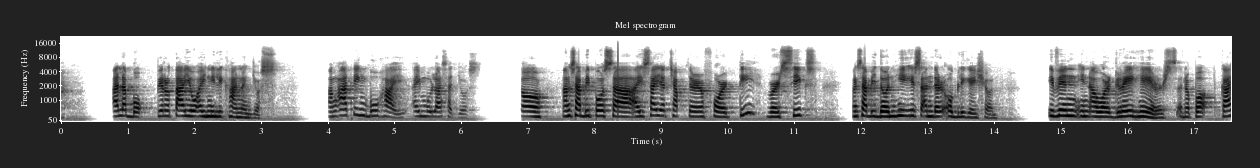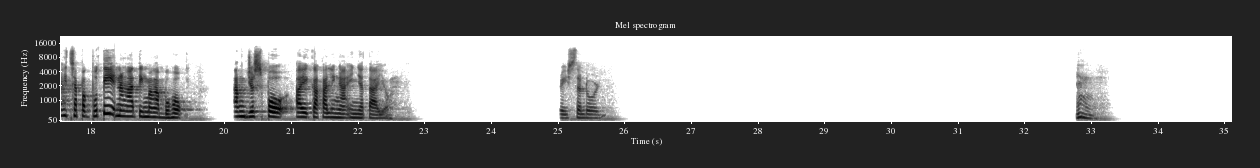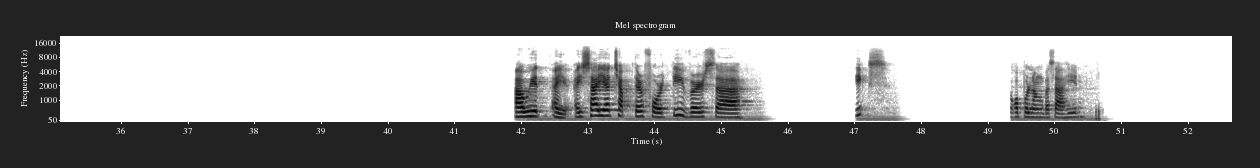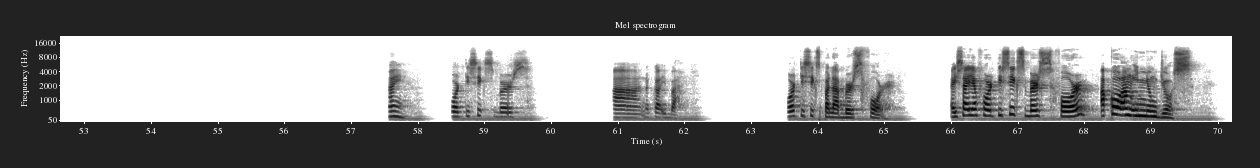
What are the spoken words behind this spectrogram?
alabok, pero tayo ay nilikha ng Diyos. Ang ating buhay ay mula sa Diyos. So, ang sabi po sa Isaiah chapter 40, verse 6, ang sabi doon, He is under obligation. Even in our gray hairs, ano po, kahit sa pagputi ng ating mga buhok, ang Diyos po ay kakalingain niya tayo. Praise the Lord. Awit, ay, Isaiah chapter 40, verse ah, 6. Gusto ko po lang basahin. Ay, 46 verse, ah, nagkaiba. 46 pala, verse 4. Isaiah 46, verse 4, Ako ang inyong Diyos.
